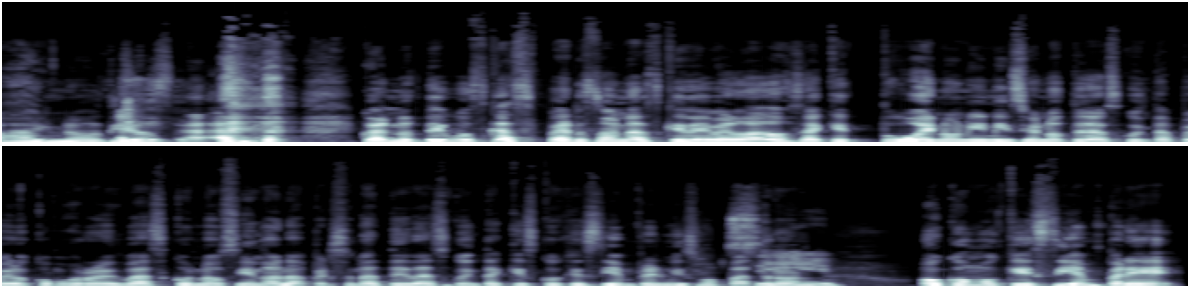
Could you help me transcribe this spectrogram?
ay no, Dios, cuando te buscas personas que de verdad, o sea, que tú en un inicio no te das cuenta, pero como vas conociendo a la persona, te das cuenta que escoges siempre el mismo patrón. O como que siempre,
